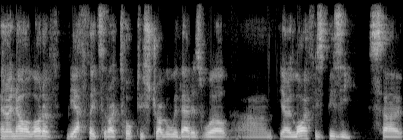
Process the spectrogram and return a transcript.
and I know a lot of the athletes that I talk to struggle with that as well. Um, you know, life is busy. So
